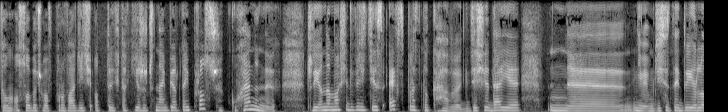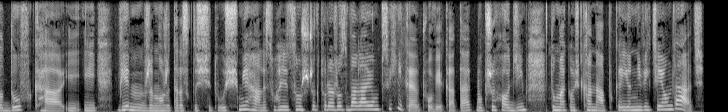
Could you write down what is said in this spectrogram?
tą osobę trzeba wprowadzić od tych takich rzeczy najpierw najprostszych, kuchennych, Czyli ona ma się dowiedzieć, gdzie jest ekspres do kawy, gdzie się daje, mm, e, nie wiem, gdzie się znajduje lodówka i, i wiem, że może teraz ktoś się tu uśmiecha, ale słuchajcie, to są rzeczy, które rozwalają psychikę człowieka, tak? Bo przychodzi, tu ma jakąś kanapkę i on nie wie, gdzie ją dać.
